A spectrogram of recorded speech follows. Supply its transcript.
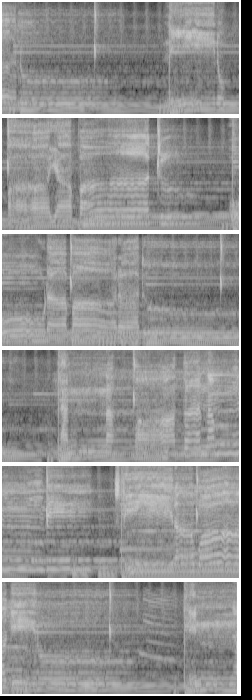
ಈರುವಾಗಲು ನೀನು ಪಾಯ ಪಾಟು ಓಡಬಾರದು ನನ್ನ ಮಾತನಂಬಿ ಸ್ಥಿರವಾಗಿರು ನಿನ್ನ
